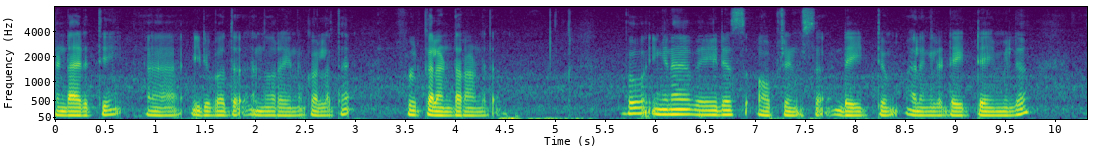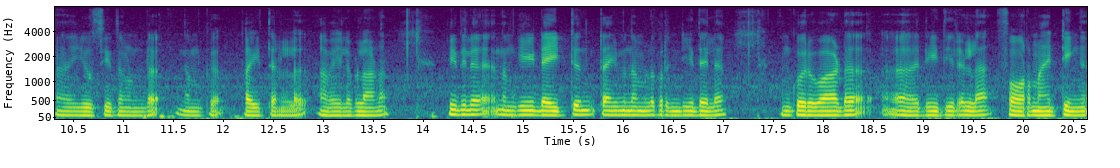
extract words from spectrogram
രണ്ടായിരത്തി ഇരുപത് എന്ന് പറയുന്ന കൊല്ലത്തെ ഫുൾ കലണ്ടറാണിത് അപ്പോൾ ഇങ്ങനെ വേരിയസ് ഓപ്ഷൻസ് ഡേറ്റും അല്ലെങ്കിൽ ഡേറ്റ് ടൈമിൽ യൂസ് ചെയ്തുകൊണ്ട് നമുക്ക് പൈത്തണിൽ അവൈലബിൾ ആണ്. അപ്പോൾ ഇതിൽ നമുക്ക് ഈ ഡേറ്റും ടൈമും നമ്മൾ പ്രിന്റ് ചെയ്തതിൽ നമുക്ക് ഒരുപാട് രീതിയിലുള്ള ഫോർമാറ്റിങ്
